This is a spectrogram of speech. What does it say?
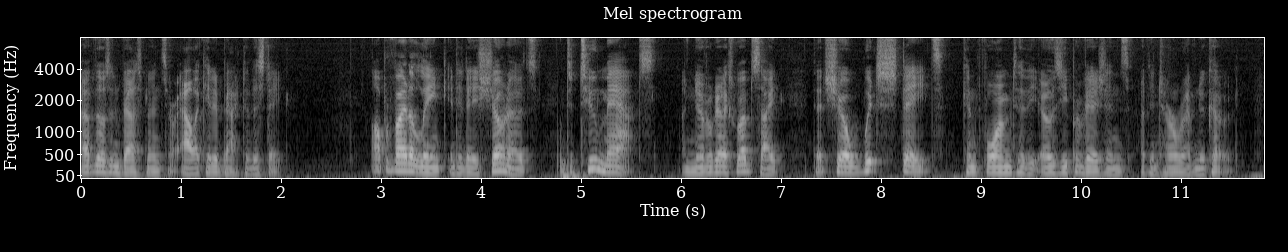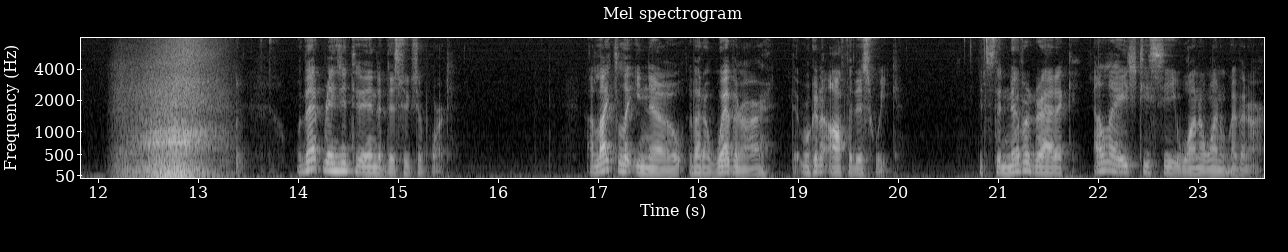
of those investments are allocated back to the state. I'll provide a link in today's show notes to two maps on Novogradac's website that show which states conform to the OZ provisions of the Internal Revenue Code. Well, that brings me to the end of this week's report. I'd like to let you know about a webinar that we're going to offer this week. It's the Novogradac LIHTC 101 webinar.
